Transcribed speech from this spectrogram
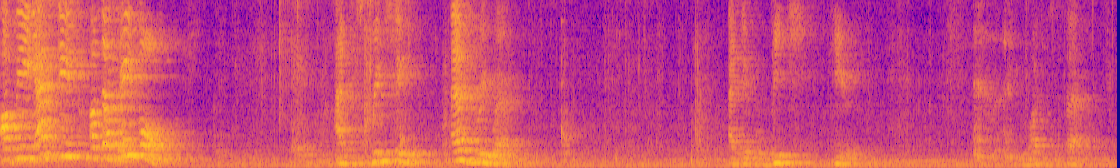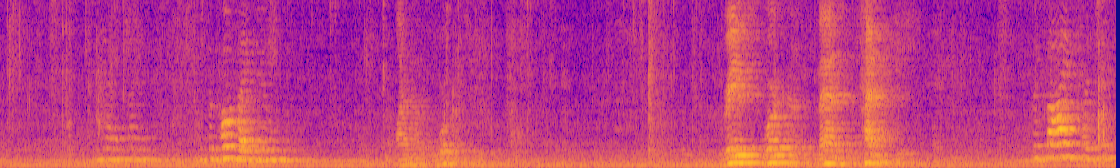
are being emptied of the people. And reaching everywhere. And it will reach here. You understand? Yes, I, suppose I do. I have work to do. Greatest worker man can be. Goodbye, Bridget.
